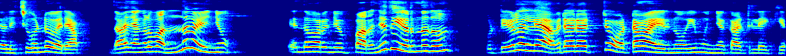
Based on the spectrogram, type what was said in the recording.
തെളിച്ചുകൊണ്ട് വരാം ഇതാ ഞങ്ങൾ വന്നു കഴിഞ്ഞു. എന്ന് പറഞ്ഞു. പറഞ്ഞു തീർന്നതും കുട്ടികളല്ലേ അവരൊരൊറ്റ ഓട്ടമായിരുന്നു ഈ മുഞ്ഞക്കാട്ടിലേക്ക്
